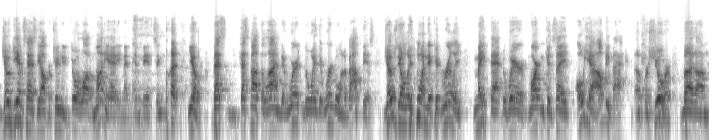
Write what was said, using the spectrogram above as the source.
Joe Gibbs has the opportunity to throw a lot of money at him and convince him, but you know that's that's not the line that we're the way that we're going about this. Joe's the only one that could really make that to where Martin could say, "Oh yeah, I'll be back uh, for sure." But um,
